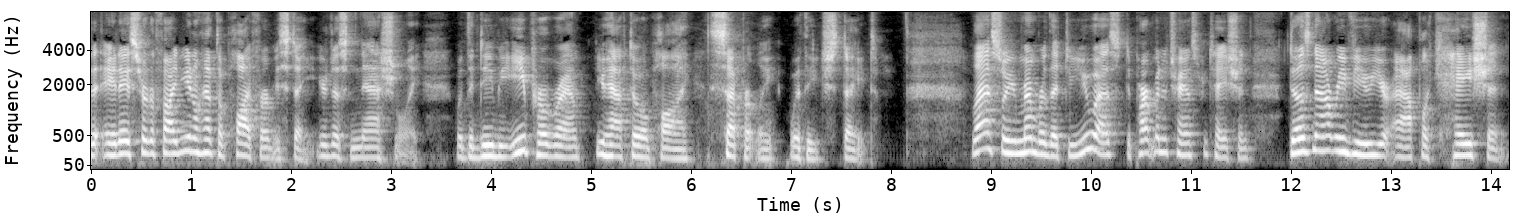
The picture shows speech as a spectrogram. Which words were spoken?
get 8A certified, you don't have to apply for every state. You're just nationally. With the DBE program, you have to apply separately with each state. Lastly, remember that the U.S. Department of Transportation does not review your application.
